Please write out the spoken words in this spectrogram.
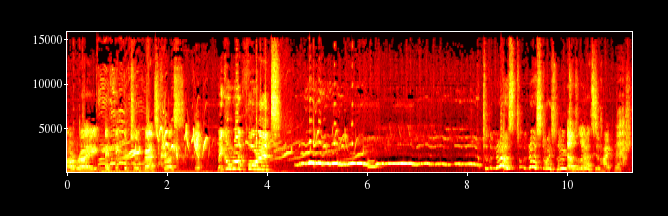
Alright, I think they're too advanced for us. Yep. Make a run for it! To the nest, to the nest, I say, That was a little nest. too high pitched.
